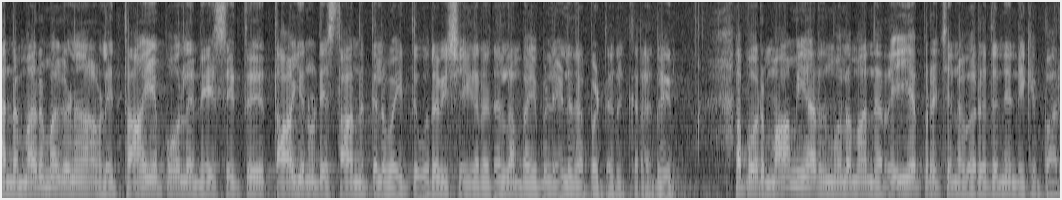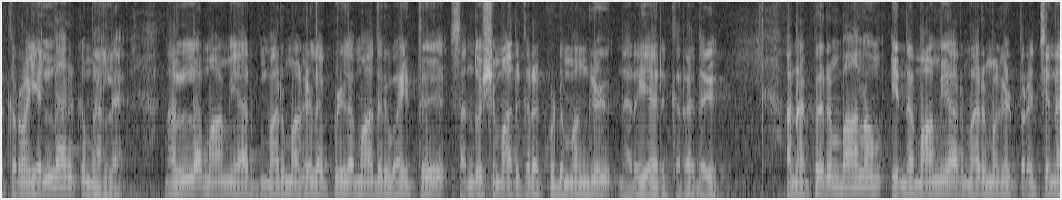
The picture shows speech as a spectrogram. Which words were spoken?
அந்த மருமகளும் அவளை தாயை போல நேசித்து தாயினுடைய ஸ்தானத்தில் வைத்து உதவி செய்கிறதெல்லாம் பைபிள் எழுதப்பட்டிருக்கிறது. அப்போ ஒரு மாமியார் மூலமாக நிறைய பிரச்சனை வருதுன்னு இன்றைக்கி பார்க்குறோம். எல்லாருக்கும் அல்ல நல்ல மாமியார் மருமகளை பிள்ளை மாதிரி வைத்து சந்தோஷமாக இருக்கிற குடும்பங்கள் நிறைய இருக்கிறது. ஆனால் பெரும்பாலும் இந்த மாமியார் மருமகள் பிரச்சனை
